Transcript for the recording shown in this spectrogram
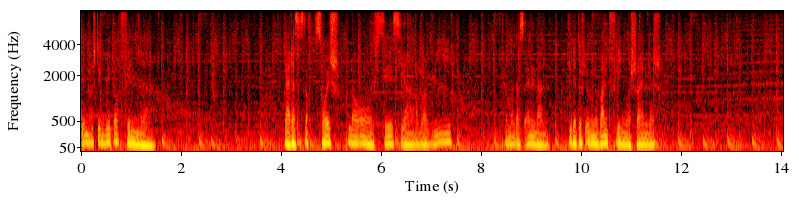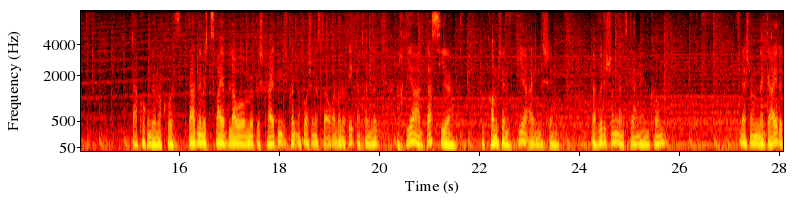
den richtigen Weg auch finde. Ja, das ist noch Zeusblau. Ich sehe es ja. Aber wie kann man das ändern? Wieder durch irgendeine Wand fliegen wahrscheinlich. Da gucken wir mal kurz. Da hat nämlich zwei blaue Möglichkeiten. Ich könnte mir vorstellen, dass da auch einfach nur Gegner drin sind. Ach ja, das hier. Wie komme ich denn hier eigentlich hin? Da würde ich schon ganz gerne hinkommen. Vielleicht mal mit einer Guided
